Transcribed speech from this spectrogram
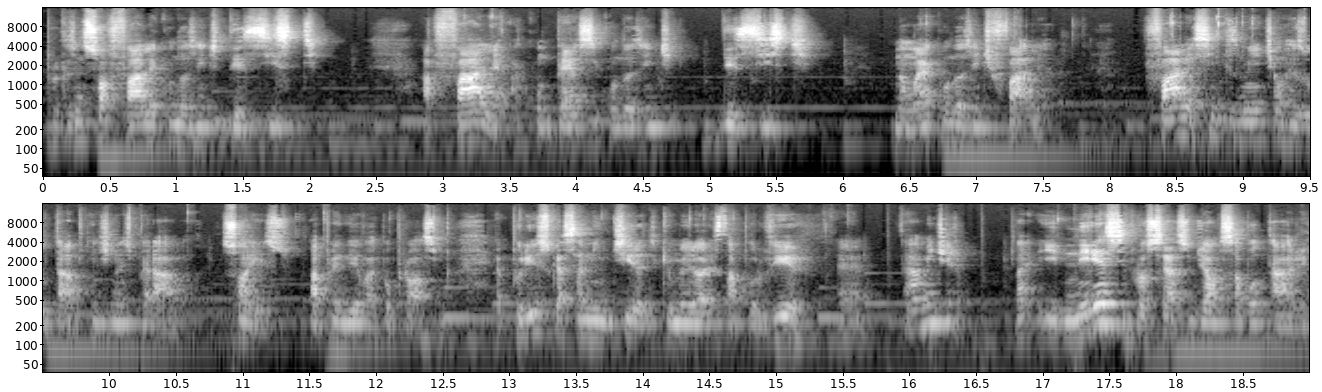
Porque a gente só falha quando a gente desiste. A falha acontece quando a gente desiste, não é quando a gente falha. Falha simplesmente é um resultado que a gente não esperava. Só isso. Aprender vai para o próximo. É por isso que essa mentira de que o melhor está por vir é, é uma mentira. Né? E nesse processo de autossabotagem,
